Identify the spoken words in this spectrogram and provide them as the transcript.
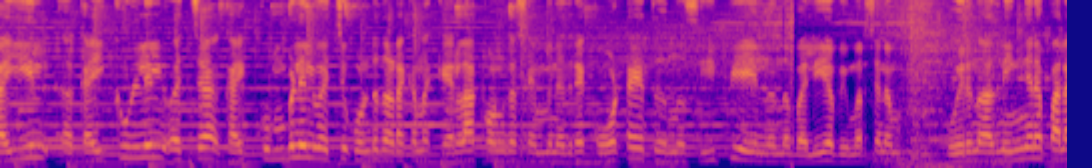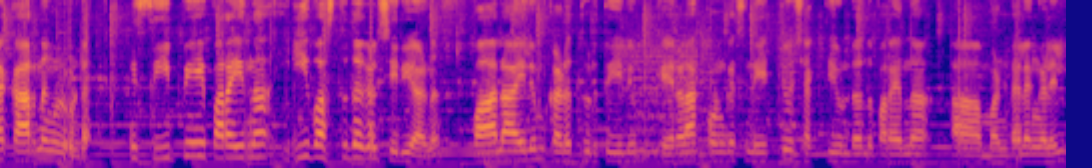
കയ്യിൽ കൈക്കുള്ളിൽ വെച്ച കൈക്കുമ്പിളിൽ വെച്ച് കൊണ്ടു നടക്കുന്ന കേരള കോൺഗ്രസ് എമ്മിനെതിരെ കോട്ടയത്ത് നിന്ന് സി പി ഐയിൽ നിന്ന് വലിയ വിമർശനം ഉയരുന്ന. അതിന് ഇങ്ങനെ പല കാരണങ്ങളുണ്ട്. ഈ സി പി ഐ പറയുന്ന ഈ വസ്തുതകൾ ശരിയാണ്. പാലായിലും കടുത്തുരുത്തിയിലും കേരള കോൺഗ്രസിന് ഏറ്റവും ശക്തിയുണ്ടെന്ന് പറയുന്ന മണ്ഡലങ്ങളിൽ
